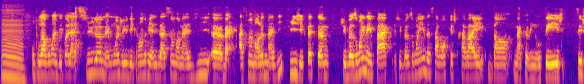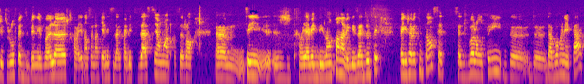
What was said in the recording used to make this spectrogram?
Hmm. On pourrait avoir un débat là-dessus, là, mais moi, j'ai eu des grandes réalisations dans ma vie, euh, ben, à ce moment-là de ma vie, puis j'ai fait comme, j'ai besoin d'impact, j'ai besoin de savoir que je travaille dans ma communauté, sais, j'ai toujours fait du bénévolat, je travaillais dans un organisme d'alphabétisation, après ce genre, euh, tu sais, j'ai travaillé avec des enfants, avec des adultes, tu sais. Fait que j'avais tout le temps cette, cette volonté de, d'avoir un impact.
